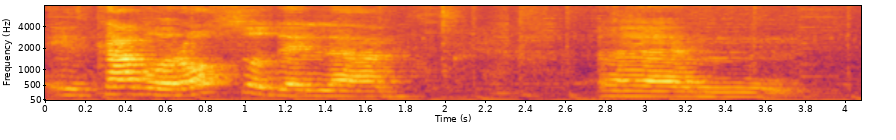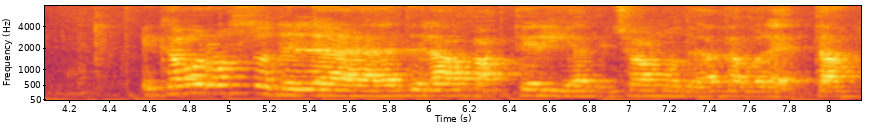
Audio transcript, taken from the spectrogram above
il cavo rosso del, ehm, il cavo rosso del, della batteria, diciamo, della tavoletta,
